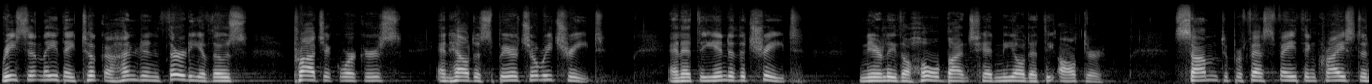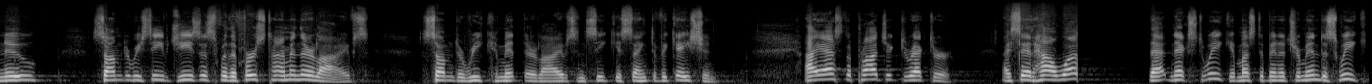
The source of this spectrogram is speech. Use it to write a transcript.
Recently, they took 130 of those project workers and held a spiritual retreat. And at the end of the retreat, nearly the whole bunch had kneeled at the altar. Some to profess faith in Christ anew, some to receive Jesus for the first time in their lives, some to recommit their lives and seek his sanctification. I asked the project director, I said, How was that next week? It must have been a tremendous week.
